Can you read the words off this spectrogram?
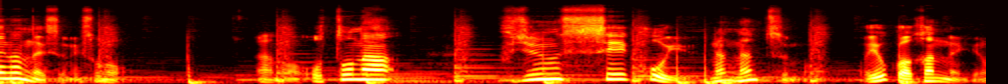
えられないですよね。そのあの大人不純正行為ななんつうの？よくわかんないけど。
